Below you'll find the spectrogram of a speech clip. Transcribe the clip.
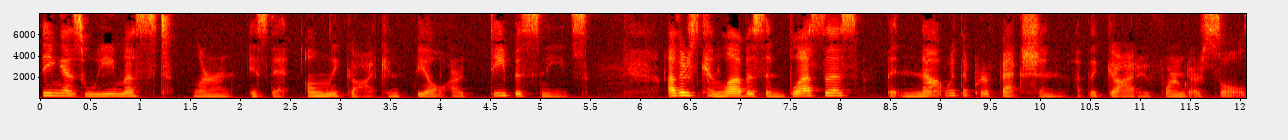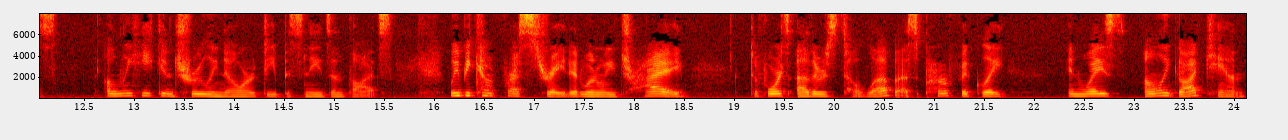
thing is, we must learn is that only God can feel our deepest needs. Others can love us and bless us, but not with the perfection of the God who formed our souls. Only He can truly know our deepest needs and thoughts. We become frustrated when we try to force others to love us perfectly in ways only God can.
